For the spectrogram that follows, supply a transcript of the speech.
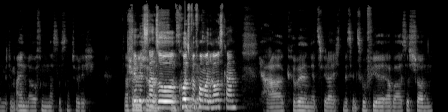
mit dem Einlaufen. Das ist natürlich. schon dann was- so was kurz anderes. bevor man raus kann? Ja, kribbeln jetzt vielleicht ein bisschen zu viel, aber es ist schon,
